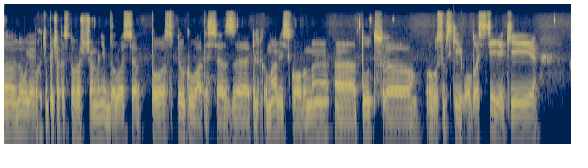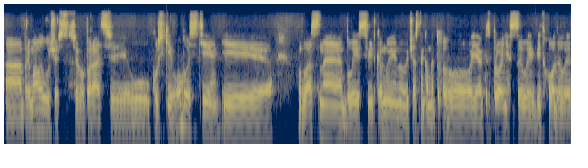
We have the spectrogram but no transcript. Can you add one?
Ну, я б хотів почати з того, що мені вдалося поспілкуватися з кількома військовими е, тут, е, у Сумській області, які е, приймали участь в операції у Курській області і, власне, були свідками, ну, учасниками того, як Збройні сили відходили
